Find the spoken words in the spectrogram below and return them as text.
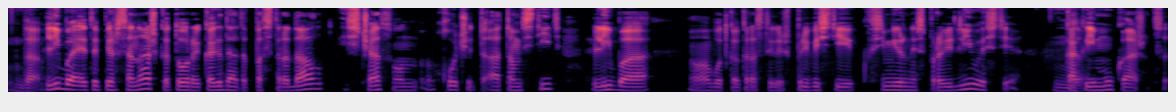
Да. Либо это персонаж, который когда-то пострадал, и сейчас он хочет отомстить, либо а, вот как раз ты говоришь, привести к всемирной справедливости, да. как ему кажется.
